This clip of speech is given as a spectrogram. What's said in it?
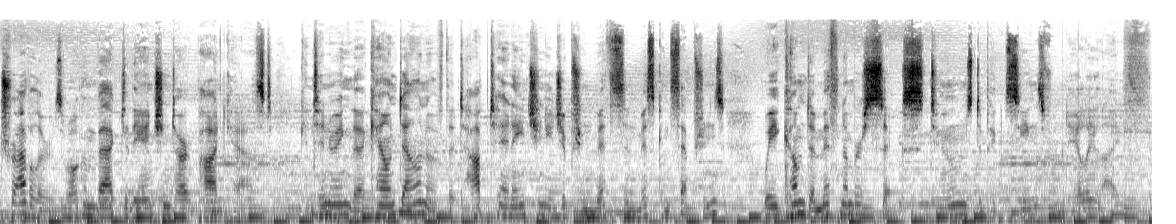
travelers, welcome back to the Ancient Art Podcast. Continuing the countdown of the top 10 ancient Egyptian myths and misconceptions, we come to myth number 6 Tombs depict scenes from daily life.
